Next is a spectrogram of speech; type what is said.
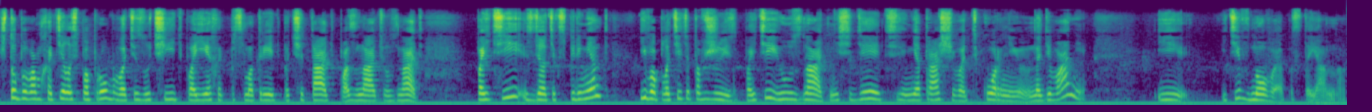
чтобы вам хотелось попробовать, изучить, поехать, посмотреть, почитать, познать, узнать? Пойти, сделать эксперимент и воплотить это в жизнь, пойти и узнать, не сидеть, не отращивать корни на диване и идти в новое постоянно.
